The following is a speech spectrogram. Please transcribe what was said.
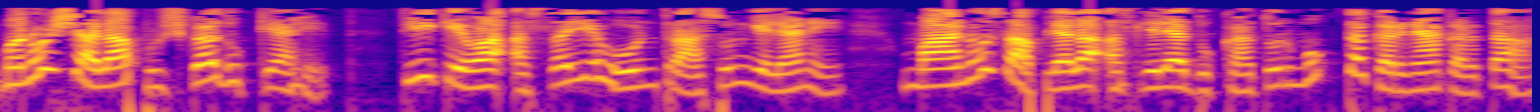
मनुष्याला पुष्कळ दुःखे आहेत. ती केव्हा असह्य होऊन त्रासून गेल्याने माणूस आपल्याला असलेल्या दुःखातून मुक्त करण्याकरता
